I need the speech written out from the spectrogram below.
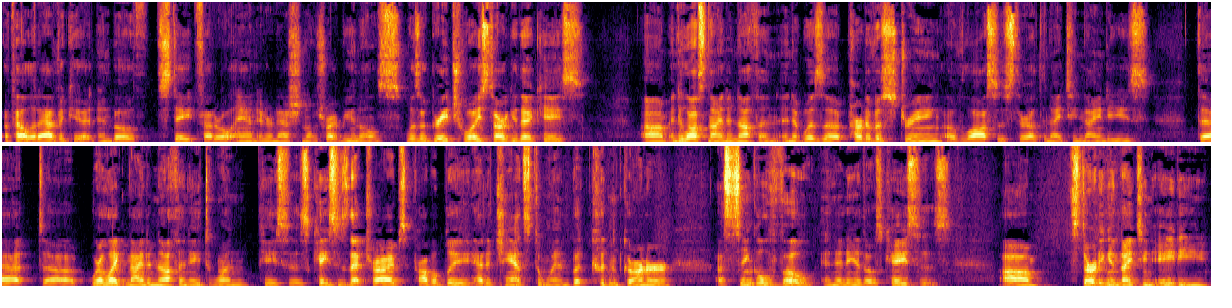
appellate advocate in both state, federal, and international tribunals, was a great choice to argue that case. Um, and he lost nine to nothing, and it was a part of a string of losses throughout the 1990s that uh, were like nine to nothing, eight to one cases, cases that tribes probably had a chance to win but couldn't garner a single vote in any of those cases. Um, starting in 1980,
